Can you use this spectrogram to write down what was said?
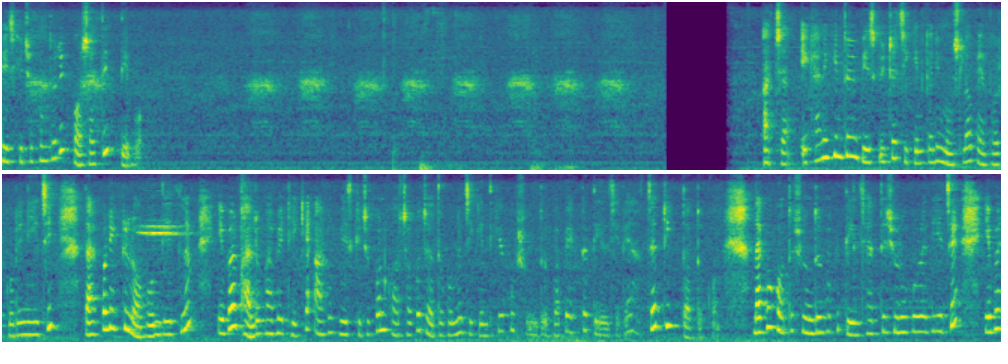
বেশ কিছুক্ষণ ধরে কষাতে দেবো। আচ্ছা এখানে কিন্তু আমি বেশ কিছুটা চিকেন কারি মশলাও ব্যবহার করে নিয়েছি। তারপরে একটু লবণ দিয়ে দিলাম। এবার ভালোভাবে ঢেকে আরও বেশ কিছুক্ষণ কষাবো যতক্ষণ না চিকেন থেকে খুব সুন্দরভাবে একটা তেল ছেড়ে আসছে ঠিক ততক্ষণ। দেখো কত সুন্দরভাবে তেল ছাড়তে শুরু করে দিয়েছে। এবার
